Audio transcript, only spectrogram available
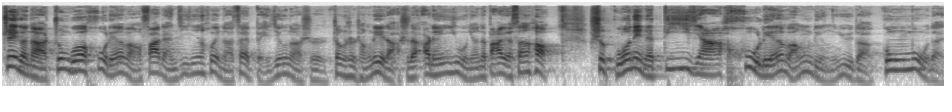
这个呢，中国互联网发展基金会呢，在北京呢是正式成立的，是在二零一五年的八月三号，是国内的第一家互联网领域的公募的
